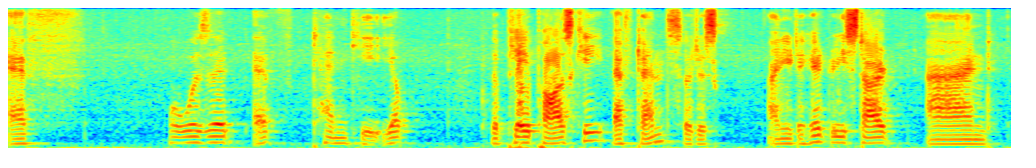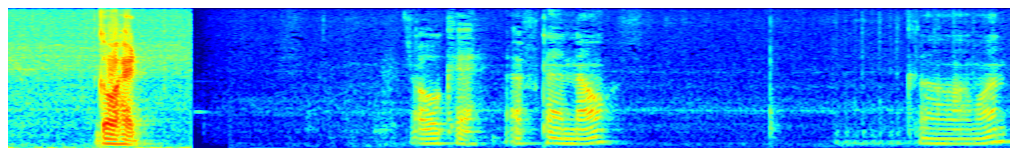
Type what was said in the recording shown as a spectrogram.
F what was it? F10 key. Yep. The play pause key F10 so just I need to hit restart and Go ahead. Okay, F10 now. Come on.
